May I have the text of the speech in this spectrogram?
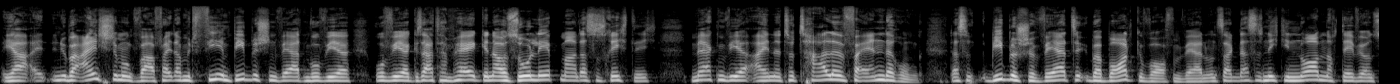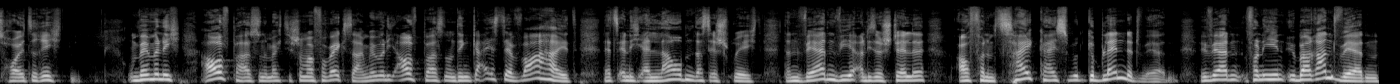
ja, in Übereinstimmung war, vielleicht auch mit vielen biblischen Werten, wo wir, wo wir gesagt haben, hey, genau so lebt man, das ist richtig, merken wir eine totale Veränderung, dass biblische Werte über Bord geworfen werden und sagen, das ist nicht die Norm, nach der wir uns heute richten. Und wenn wir nicht aufpassen, dann möchte ich schon mal vorweg sagen, wenn wir nicht aufpassen und den Geist der Wahrheit letztendlich erlauben, dass er spricht, dann werden wir an dieser Stelle auch von einem Zeitgeist geblendet werden. Wir werden von ihnen überrannt werden.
